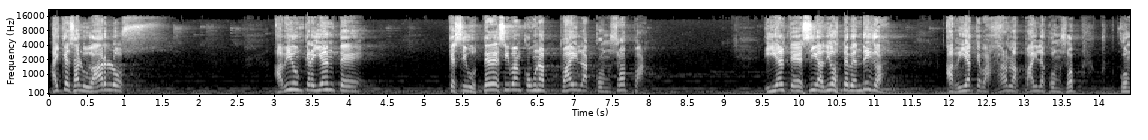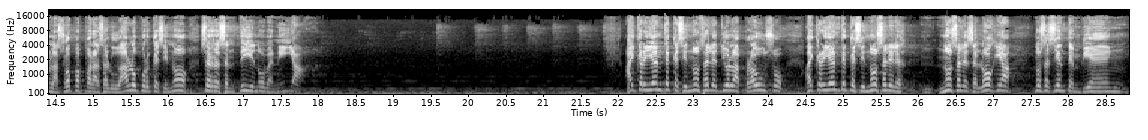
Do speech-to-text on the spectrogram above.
Hay que saludarlos. Había un creyente que si ustedes iban con una paila con sopa y él te decía, Dios te bendiga, había que bajar la paila con, con la sopa para saludarlo porque si no se resentía y no venía. Hay creyentes que si no se les dio el aplauso, hay creyentes que si no se les, no se les elogia, no se sienten bien.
